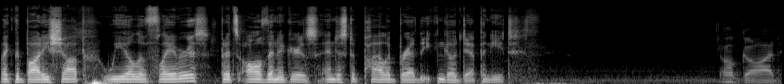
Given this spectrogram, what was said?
like the body shop wheel of flavors, but it's all vinegars and just a pile of bread that you can go dip and eat. Oh God.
